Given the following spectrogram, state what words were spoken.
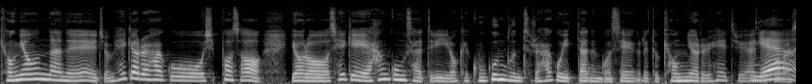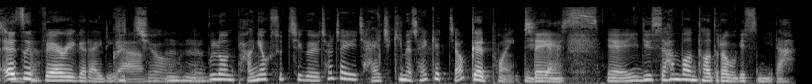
경영난을 좀 해결을 하고 싶어서 여러 세계의 항공사들이 이렇게 고군분투를 하고 있다는 것에 그래도 격려를 해드려야 될것 Yeah, 같습니다. it's a very good idea. 그렇죠. 예, 물론 방역 수칙을 철저히 잘 지키면서 했겠죠. Good point. 네. Yes. 예, 이 뉴스 한 번 더 들어보겠습니다.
